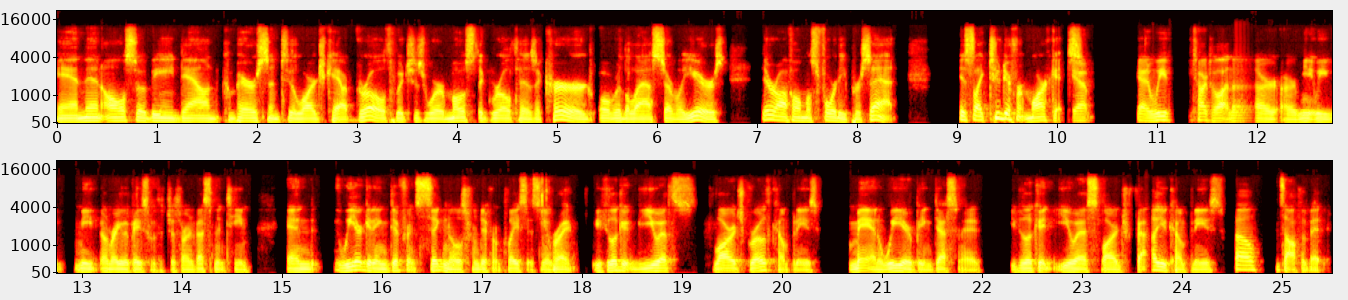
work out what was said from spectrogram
and then also being down comparison to large cap growth, which is where most of the growth has occurred over the last several years, they're off almost 40%. It's like two different markets. Yep. Yeah, and we've talked a lot in our, our meet. We meet on a regular basis with just our investment team, and we are getting different signals from different places. You know, right. If you look at U.S. large growth companies, man, we are being decimated. If you look at U.S. large value companies, well, it's off a bit.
